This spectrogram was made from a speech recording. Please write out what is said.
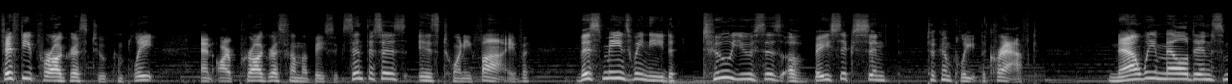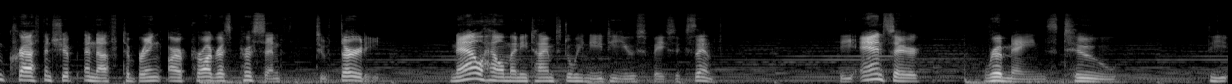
50 progress to complete, and our progress from a basic synthesis is 25. This means we need two uses of basic synth to complete the craft. Now we meld in some craftsmanship enough to bring our progress per synth to 30. Now how many times do we need to use basic synth? The answer remains 2. The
